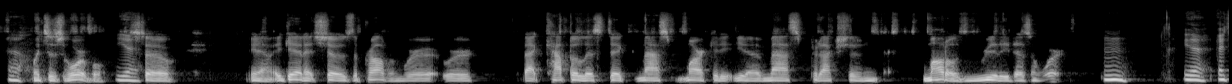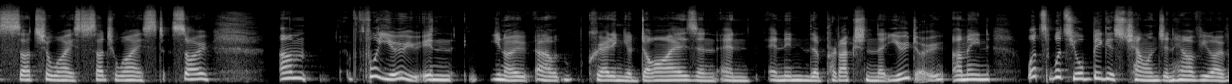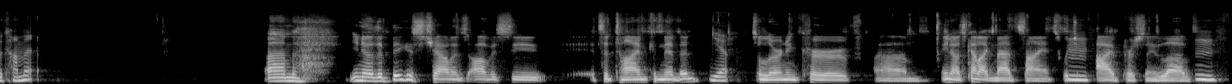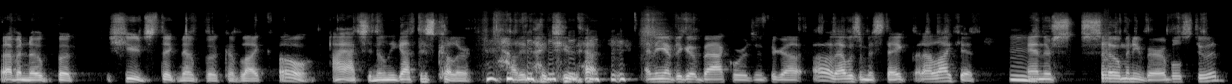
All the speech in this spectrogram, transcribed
oh. which is horrible. Yeah. So, you know, again, it shows the problem. We're we're that capitalistic mass market, you know, mass production model really doesn't work. Mm. Yeah, it's such a waste, such a waste. So, um, for you in you know uh, creating your dyes and and and in the production that you do, I mean, what's what's your biggest challenge and how have you overcome it? Um, you know, the biggest challenge, obviously, it's a time commitment. Yep. It's a learning curve. Um, you know, it's kind of like mad science, which mm. I personally love. Mm. I have a notebook, huge, thick notebook of like, oh, I accidentally got this color. How did I do that? and then you have to go backwards and figure out, oh, that was a mistake, but I like it. Mm. And there's so many variables to it.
